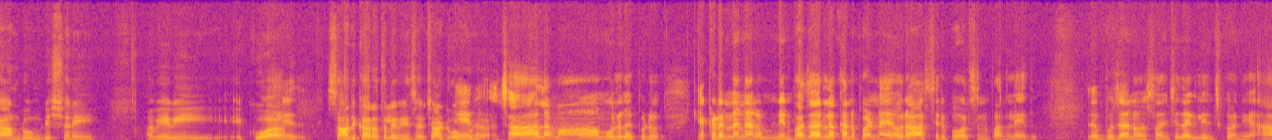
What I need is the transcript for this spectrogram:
డామ్ డూమ్ డిష్ అని అవేమి ఎక్కువ సాధికారతలు ఏమి చాటుకోకుండా. చాలా మామూలుగా ఇప్పుడు ఎక్కడన్నా నేను నేను బజార్లో కనపడినా ఎవరు ఆశ్చర్యపోవాల్సిన పని లేదు. భుజాన సంచి తగిలించుకొని ఆ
